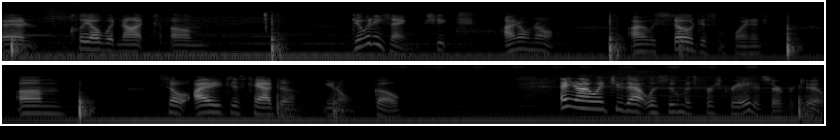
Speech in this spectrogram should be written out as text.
and Cleo would not um, do anything. She, I don't know. I was so disappointed. Um, so I just had to, you know, go. And you know, I went through that with Zuma's first creative server too.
